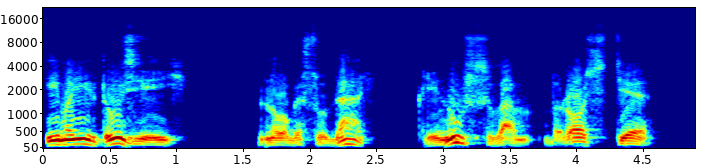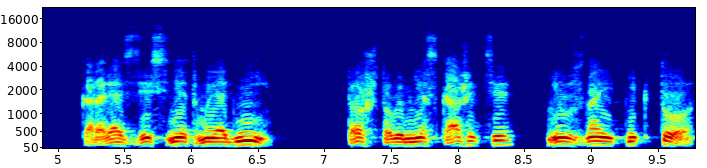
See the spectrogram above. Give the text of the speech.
и моих друзей. Но, государь, клянусь вам, бросьте. Короля здесь нет, мы одни. То, что вы мне скажете, не узнает никто,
